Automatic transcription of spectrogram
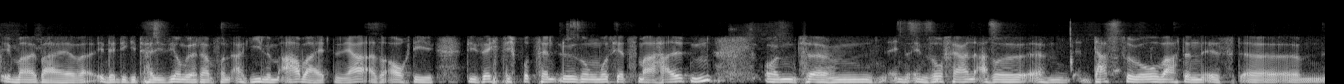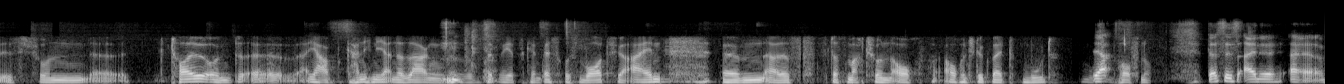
immer bei, in der Digitalisierung gehört haben von agilem Arbeiten. Ja, also auch die, die 60 Prozent Lösung muss jetzt mal halten. Und ähm, in, insofern, also ähm, das zu beobachten ist, äh, ist schon äh, toll und äh, ja, kann ich nicht anders sagen. Also fällt mir jetzt kein besseres Wort für ein. Ähm, aber das, das macht schon auch, auch ein Stück weit Mut, Mut ja. und Hoffnung. Das ist eine, äh,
